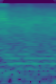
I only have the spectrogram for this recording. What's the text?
Thank you.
